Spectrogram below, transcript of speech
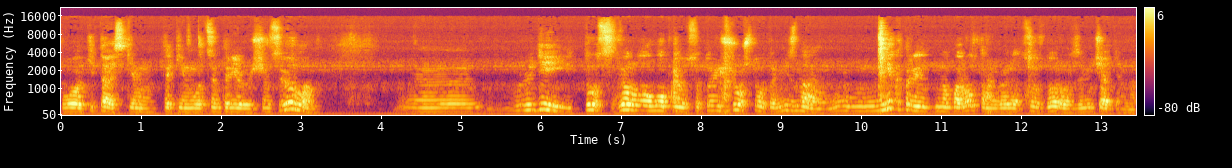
по китайским таким вот центрирующим сверлам. У людей то сверла лопаются, то еще что-то, не знаю. Ну, некоторые, наоборот, там говорят, все здорово, замечательно.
